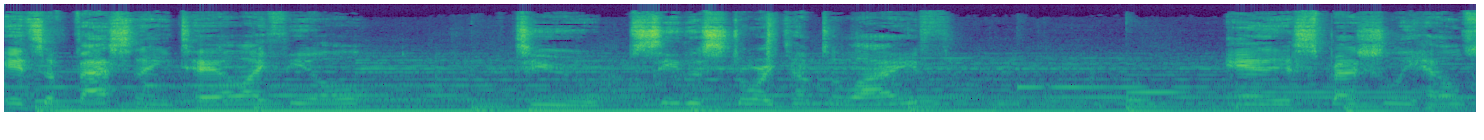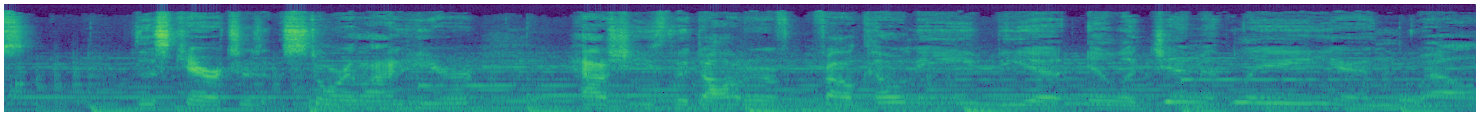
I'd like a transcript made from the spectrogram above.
it's a fascinating tale. I feel to see this story come to life, and it especially helps this character's storyline here, how she's the daughter of Falcone via illegitimately, and well,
